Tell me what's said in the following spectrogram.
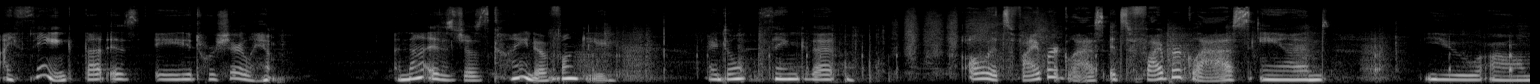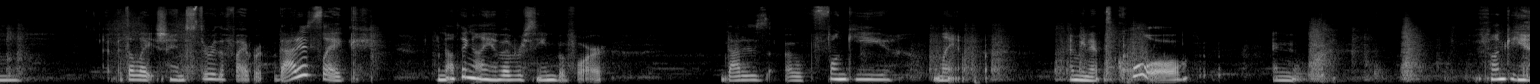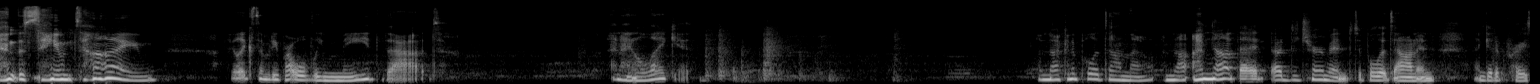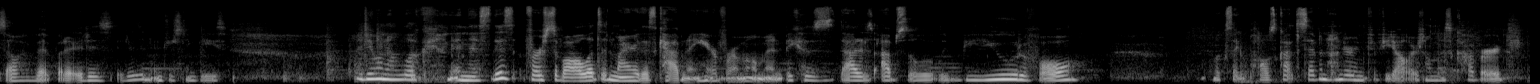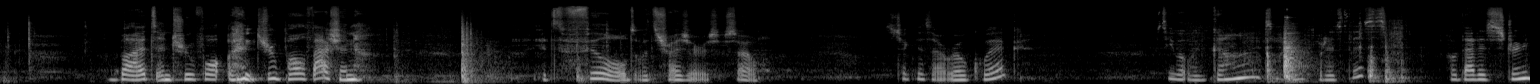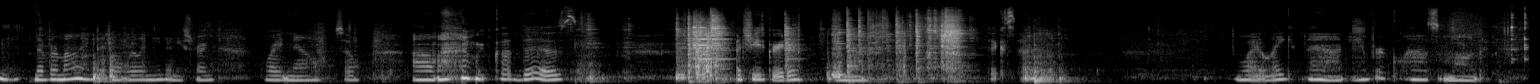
I think that is a torchère lamp. And that is just kind of funky. I don't think that... Oh, it's fiberglass. It's fiberglass and you, um, the light shines through the fiber. That is like nothing I have ever seen before. That is a funky lamp. I mean, it's cool and funky at the same time. I feel like somebody probably made that. And I like it. I'm not going to pull it down though. I'm not I'm not that uh, determined to pull it down and and get a price off of it, but it is it is an interesting piece. I do want to look in this. This first of all, let's admire this cabinet here for a moment because that is absolutely beautiful. Looks like Paul's got $750 on this cupboard. But in true, Paul, in true Paul fashion, it's filled with treasures. So check this out real quick. See what we've got. What is this? Oh, that is string. Never mind. I don't really need any string right now. So um, we've got this. A cheese grater. I'm gonna fix that. Oh, I like that. Amber glass mug.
